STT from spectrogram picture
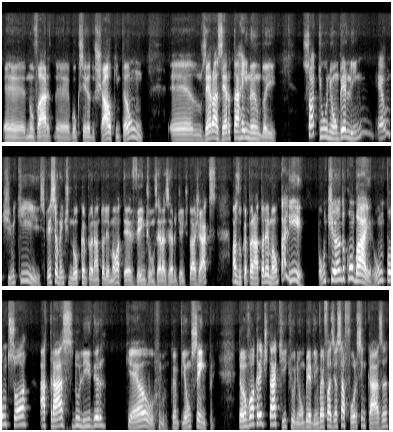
é, no VAR, é, gol que seria do Schalke, então o 0 a 0 está reinando aí. Só que o Union Berlim é um time que, especialmente no campeonato alemão, até vende um 0 a 0 diante do Ajax, mas no campeonato alemão tá ali, ponteando com o Bayern, um ponto só atrás do líder que é o campeão sempre. Então eu vou acreditar aqui que o União Berlim vai fazer essa força em casa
